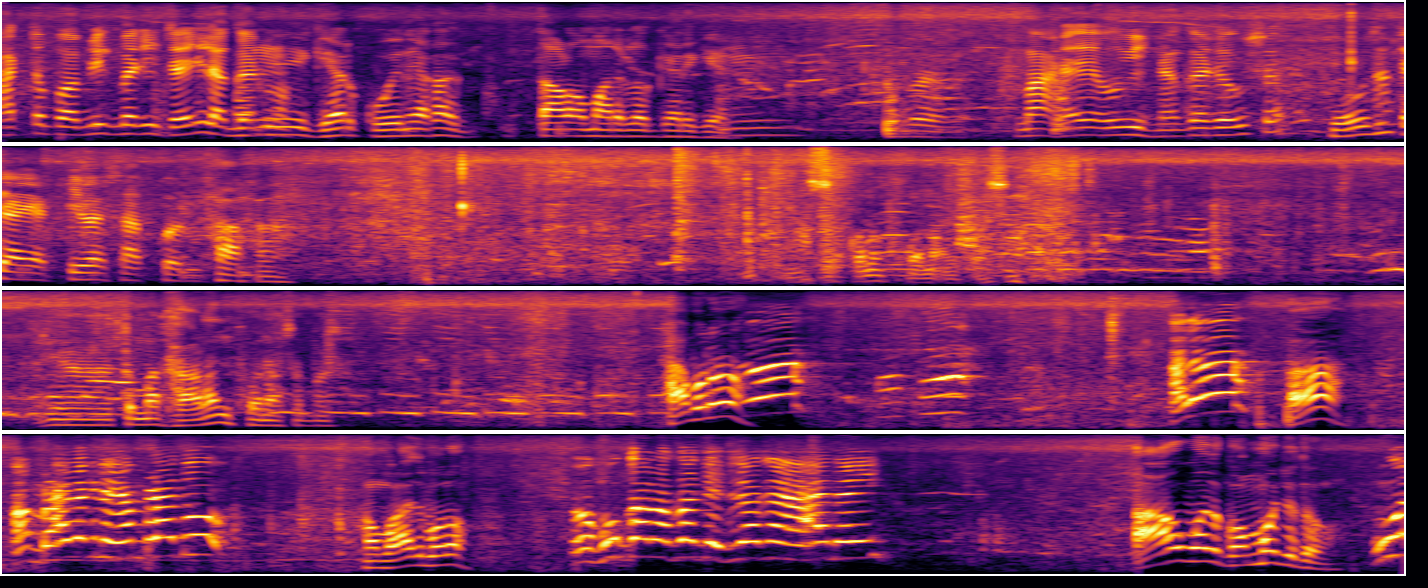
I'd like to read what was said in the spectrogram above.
આજ તો પબ્લિક બધી જઈ લગન ઘેર કોઈને આખા તાળો મારેલો ઘેર ઘેર. મારે એવું વિસનગર જવું છે. એવું છે? ત્યાં એક્ટિવા સાફ કરું. હા હા. કોનો ફોન આવ્યો યા, તમારા હાળાનો ફોન આવશે બસ હા બોલો. હલો? હા. કે નહીં? સંભળાતું હમણાં જ બોલો. તો શું કરો છો? જેટલા કે આ નહીં? આવું બધું ગમો જ તો હું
